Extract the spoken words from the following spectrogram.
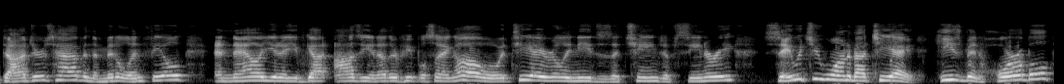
Dodgers have in the middle infield, and now you know you've got Ozzy and other people saying, "Oh, well, what TA really needs is a change of scenery." Say what you want about TA. He's been horrible,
